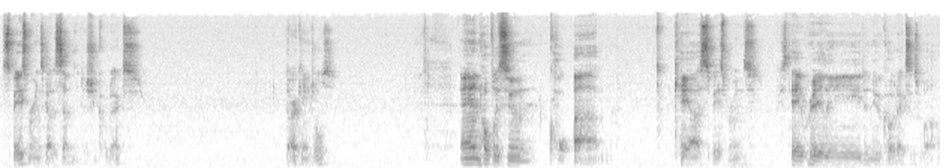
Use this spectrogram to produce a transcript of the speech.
Space Marines got a seventh edition codex. Dark Angels. And hopefully soon, um, Chaos Space Marines. Because they really need a new codex as well.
